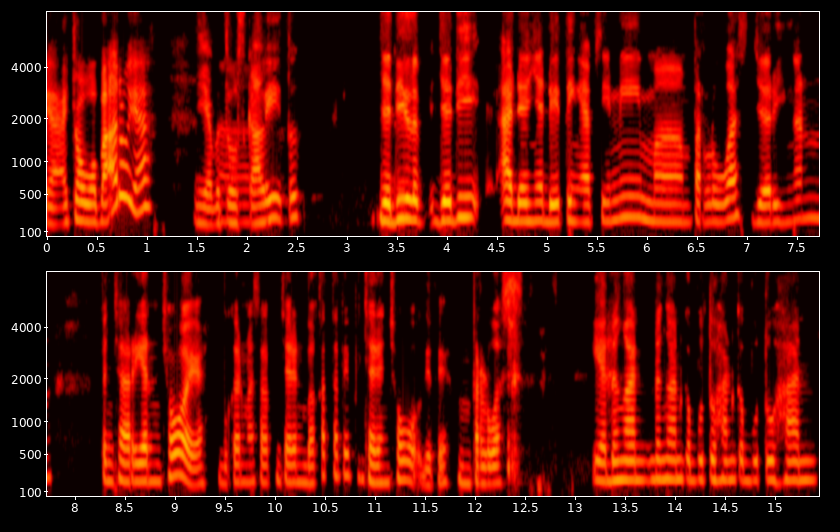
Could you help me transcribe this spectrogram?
ya cowok baru ya. Iya betul Eh, sekali itu. Jadi jadi adanya dating apps ini memperluas jaringan pencarian cowok ya, bukan masalah pencarian bakat tapi pencarian cowok gitu ya, memperluas. Ya dengan dengan kebutuhan-kebutuhan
